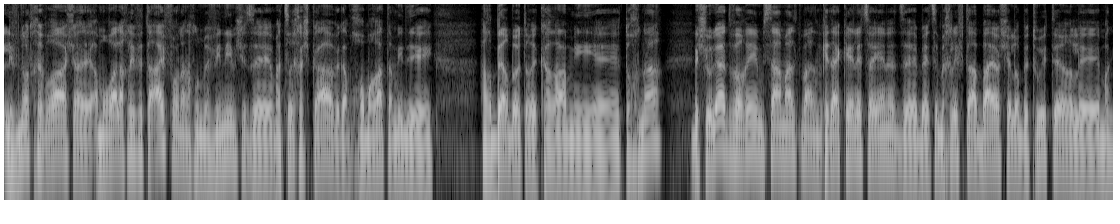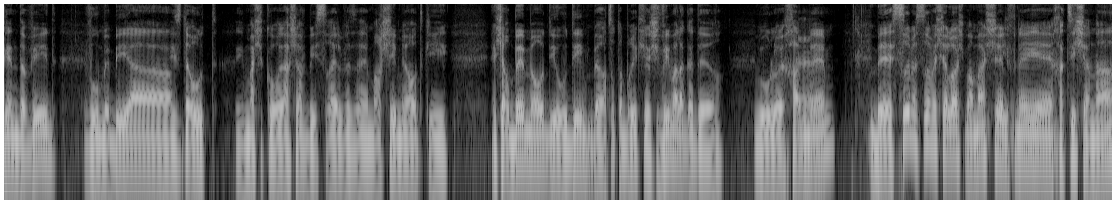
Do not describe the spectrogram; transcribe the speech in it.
לבנות חברה שאמורה להחליף את האייפון, אנחנו מבינים שזה מצריך השקעה וגם חומרה תמיד היא הרבה הרבה יותר יקרה מתוכנה. בשולי הדברים סם אלטמן כדאי כן לציין את זה בעצם החליף את הביו שלו בטוויטר למגן דוד והוא מביע הזדהות עם מה שקורה עכשיו בישראל וזה מרשים מאוד כי יש הרבה מאוד יהודים בארצות הברית שיושבים על הגדר והוא לא אחד כן. מהם. ב-2023 ממש לפני אה, חצי שנה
